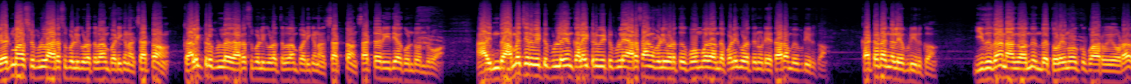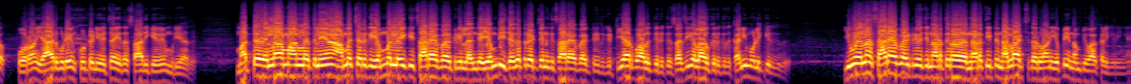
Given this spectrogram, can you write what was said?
ஹெட்மாஸ்டர் பிள்ளை அரசு பள்ளிக்கூடத்தில் தான் படிக்கணும். சட்டம். கலெக்டர் பிள்ளை அரசு பள்ளிக்கூடத்தில் தான் படிக்கணும். சட்டம். சட்ட ரீதியாக கொண்டு வந்துருவோம். இந்த அமைச்சர் வீட்டு பிள்ளையும் கலெக்டர் வீட்டு பிள்ளையும் அரசாங்க பள்ளிக்கூடத்துக்கு போகும்போது அந்த பள்ளிக்கூடத்தினுடைய தரம் எப்படி இருக்கும்? கட்டடங்கள் எப்படி இருக்கும்? இதுதான் நாங்கள் வந்து இந்த தொலைநோக்கு பார்வையோட போகிறோம் யாரு கூடயும் கூட்டணி வச்சா இதை சாதிக்கவே முடியாது. மற்ற எல்லா மாநிலத்திலையும் அமைச்சருக்கு எம்எல்ஏக்கு சாராய ஃபேக்டரி இல்லை இங்கே எம்பி ஜெகத்ரட்சனுக்கு சாராய ஃபேக்டரி இருக்கு டிஆர் பாலுக்கு இருக்கு சசிகலாவுக்கு இருக்குது கனிமொழிக்கு இருக்குது. இவங்க எல்லாம் சாராய ஃபேக்டரி வச்சு நடத்துகிற நடத்திட்டு நல்லாட்சி தருவான்னு எப்படி நம்பி வாக்களிக்கிறீங்க?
